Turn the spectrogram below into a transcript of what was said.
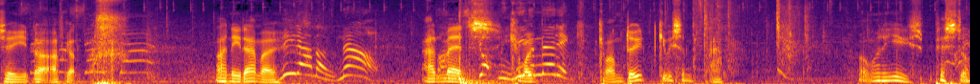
See, no, I've got. I need ammo Need ammo now. and meds. Come Need on, come on, dude, give me some. Uh, what am I going to use? Pistol.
